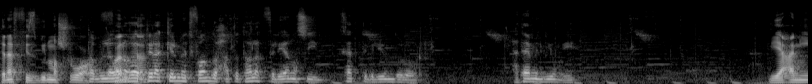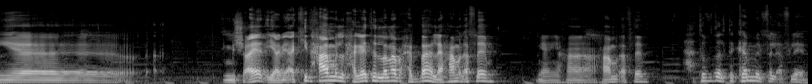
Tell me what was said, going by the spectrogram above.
تنفذ بيه المشروع. طب لو أنا غيرت لك كلمة فند وحطيتها لك في ليا نصيب خدت بليون دولار هتعمل بيهم إيه؟ يعني آه، مش عارف يعني أكيد هعمل الحاجات اللي أنا بحبها اللي هعمل أفلام. يعني هعمل أفلام. هتفضل تكمل في الأفلام.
